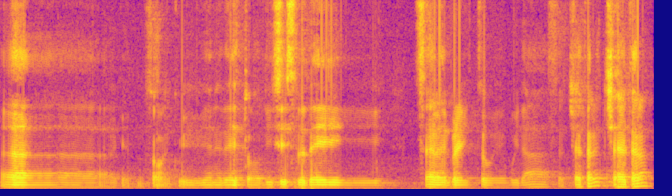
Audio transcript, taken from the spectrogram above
eh, che, insomma, in cui viene detto This is the day, celebrate with us, eccetera, eccetera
